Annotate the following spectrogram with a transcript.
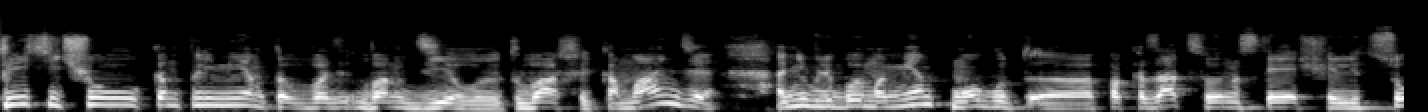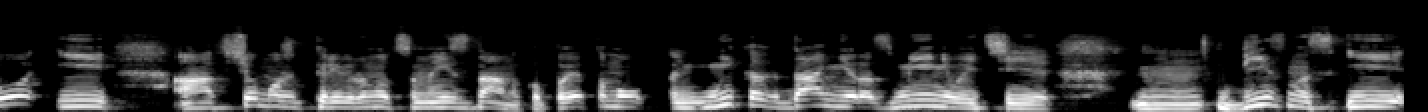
тысячу комплиментов вам делают в вашей команде, они в любой момент могут э, показать свое настоящее лицо, и а, все может перевернуться наизнанку. Поэтому никогда не разменивайте бизнес и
